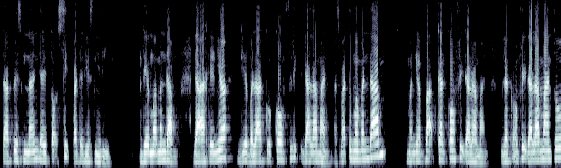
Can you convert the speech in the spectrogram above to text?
tapi sebenarnya jadi toxic pada dia sendiri dia memendam dan akhirnya dia berlaku konflik dalaman. Sebab tu memendam menyebabkan konflik dalaman. Bila konflik dalaman tu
